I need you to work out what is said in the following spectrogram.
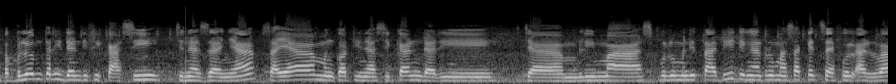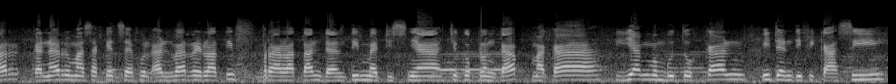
belum teridentifikasi jenazahnya. Saya mengkoordinasikan dari jam 5.10 menit tadi dengan Rumah Sakit Saiful Anwar karena Rumah Sakit Saiful Anwar relatif peralatan dan tim medisnya cukup lengkap maka yang membutuhkan identifikasi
